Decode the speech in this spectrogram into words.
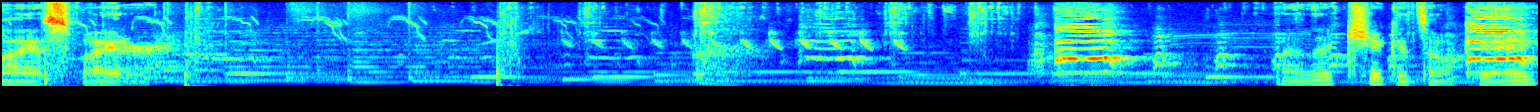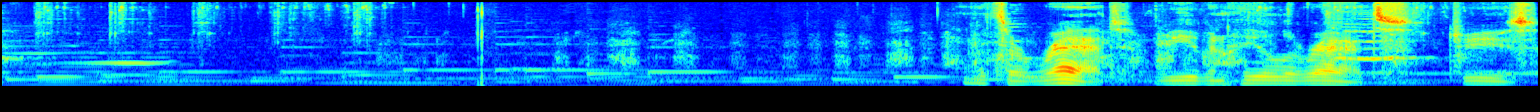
Where a spider? Uh, that chicken's okay. That's a rat. We even heal the rats. Jeez.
